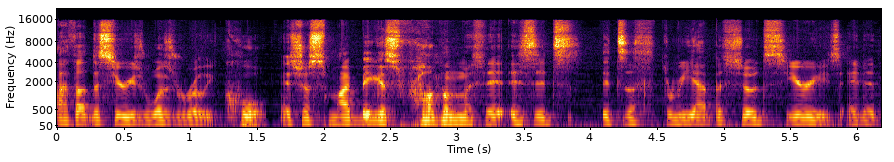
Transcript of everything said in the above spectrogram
I thought the series was really cool. It's just my biggest problem with it is it's it's a three episode series and it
